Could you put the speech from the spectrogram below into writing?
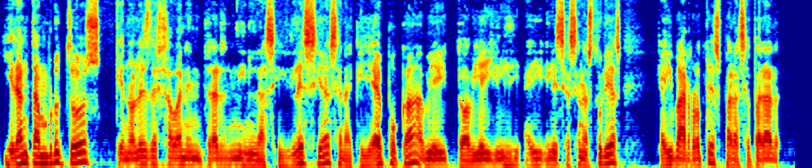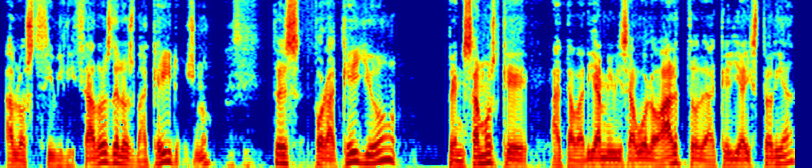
Y eran tan brutos que no les dejaban entrar ni en las iglesias en aquella época. Había, todavía hay iglesias en Asturias que hay barrotes para separar a los civilizados de los vaqueiros, ¿no? Ah, Entonces, por aquello, pensamos que acabaría mi bisabuelo harto de aquella historia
